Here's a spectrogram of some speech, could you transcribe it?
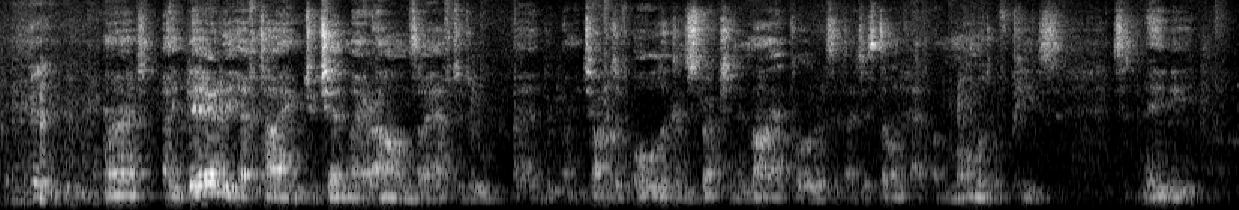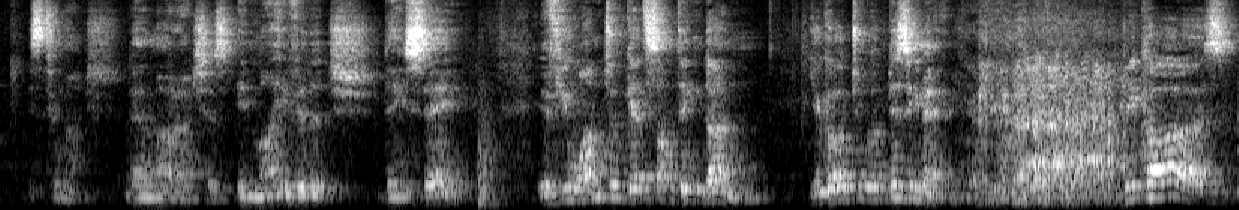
Maharaj, I barely have time to check my rounds. I have to do, I I'm in charge of all the construction in Mayapur. I said, I just don't have a moment of peace. He said, maybe it's too much. Then Maharaj says, in my village, they say, if you want to get something done, you go to a busy man. because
